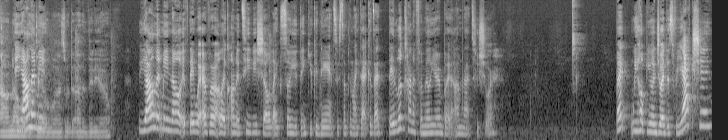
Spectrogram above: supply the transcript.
I don't know y'all let me, was with the other video. Y'all let me know if they were ever like on a TV show, like So You Think You Could Dance or something like that, because they look kind of familiar, but I'm not too sure. But we hope you enjoyed this reaction.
